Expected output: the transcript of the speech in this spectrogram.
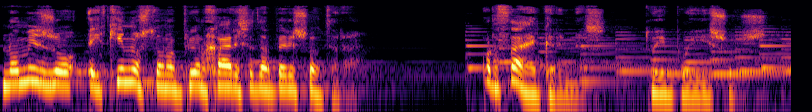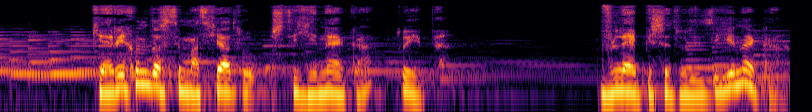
Νομίζω εκείνος τον οποίον χάρισε τα περισσότερα. Ορθά έκρινες, του είπε ο Ιησούς. Και ρίχνοντας τη ματιά του στη γυναίκα, του είπε «Βλέπεις ετούτη τη γυναίκα.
